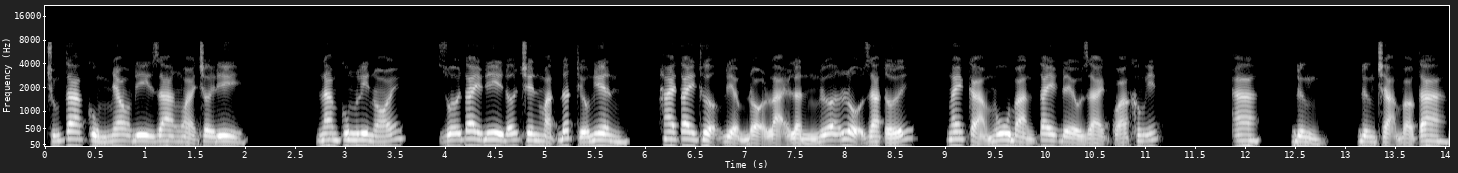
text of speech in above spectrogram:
chúng ta cùng nhau đi ra ngoài chơi đi. Nam Cung Ly nói, dối tay đi đỡ trên mặt đất thiếu niên, hai tay thượng điểm đỏ lại lần nữa lộ ra tới, ngay cả mu bàn tay đều dài quá không ít. A, đừng, đừng chạm vào ta.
